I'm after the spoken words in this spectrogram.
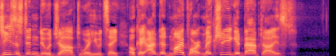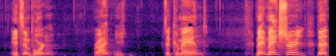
Jesus didn't do a job to where he would say, okay, I've done my part. Make sure you get baptized. It's important, right? It's a command. Make, make sure that,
